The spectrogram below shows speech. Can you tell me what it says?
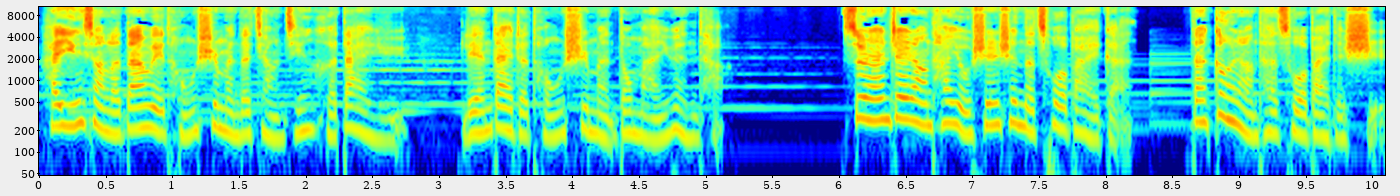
还影响了单位同事们的奖金和待遇，连带着同事们都埋怨他。虽然这让他有深深的挫败感，但更让他挫败的是，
